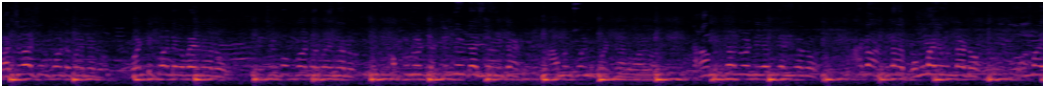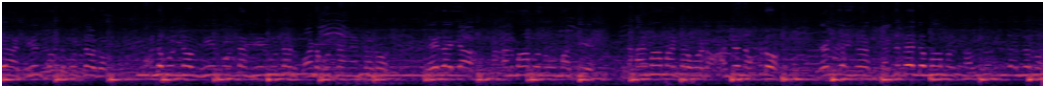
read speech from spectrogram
పచ్చివాసిన కొండ పోయినారు ఒంటి కొండకు పోయినారు చిరుకు కొండకు పోయినారు. అప్పుడు నుండి ఎక్కడి నుండి వచ్చినారంటే కామన్ కొండకు వచ్చినారు వాళ్ళు. కామన్ కొండ నుండి ఏం చేసినారు? ఆడ అక్కడ బొమ్మాయి ఉన్నాడు. బొమ్మాయి నీరు పండుకుంటాడు. పండుకుంటాడు నీరు పుట్టినా నీరు ఉంటాడు కొండ అంటాడు. లేదయ్యా నాన్నమామ నువ్వు మాకి నాన్నమామ అంటే వాడు అంటున్నప్పుడు ఏం చేసినారు? పెద్ద పెద్ద మామలు తలచుట్టు చేసినారు.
